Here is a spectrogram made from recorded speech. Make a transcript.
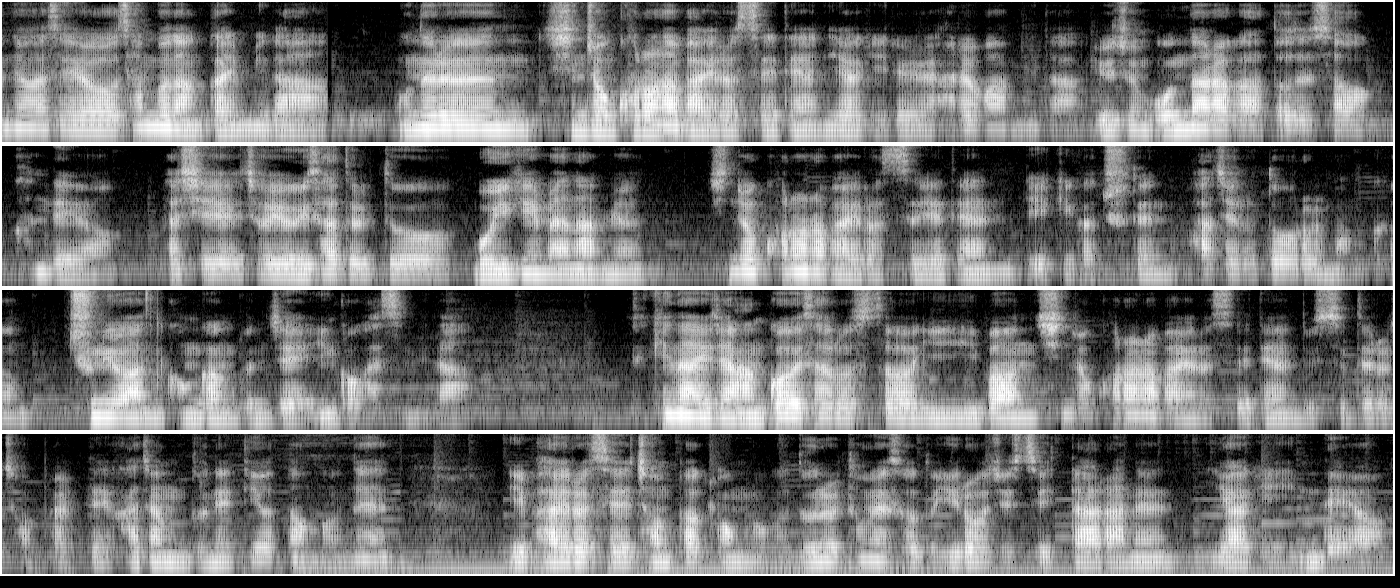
안녕하세요. 3분 안과입니다. 오늘은 신종 코로나 바이러스에 대한 이야기를 하려고 합니다. 요즘 온 나라가 떠들썩한데요. 사실 저희 의사들도 모이기만 하면 신종 코로나 바이러스에 대한 얘기가 주된 화제로 떠오를 만큼 중요한 건강 문제인 것 같습니다. 특히나 이제 안과 의사로서 이번 신종 코로나 바이러스에 대한 뉴스들을 접할 때 가장 눈에 띄었던 거는 이 바이러스의 전파 경로가 눈을 통해서도 이루어질 수 있다라는 이야기인데요.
